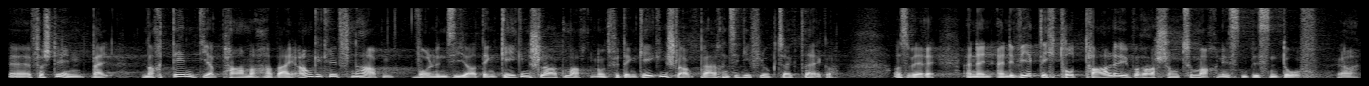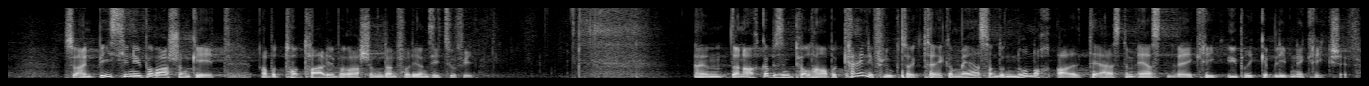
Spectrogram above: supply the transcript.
äh, verstehen. Weil nachdem die Japaner Hawaii angegriffen haben, wollen sie ja den Gegenschlag machen. Und für den Gegenschlag brauchen sie die Flugzeugträger. Also wäre eine, eine wirklich totale Überraschung zu machen, ist ein bisschen doof. Ja. So ein bisschen Überraschung geht, aber totale Überraschung, dann verlieren sie zu viel. Ähm, danach gab es in Pearl Harbor keine Flugzeugträger mehr, sondern nur noch alte aus dem Ersten Weltkrieg übrig gebliebene Kriegsschiffe.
